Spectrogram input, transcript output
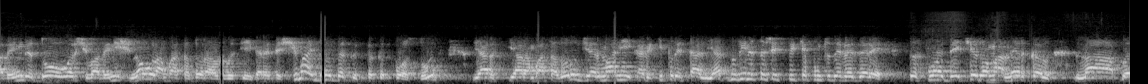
a venit de două ori și va veni și noul ambasador al Rusiei, care este și mai dur decât, decât fostul, iar, iar ambasadorul Germaniei, care chipul este aliat, nu vine să-și explice punctul de vedere, să spună de ce doamna Merkel la uh,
